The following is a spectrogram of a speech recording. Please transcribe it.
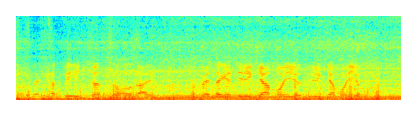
Non si capisce Antonio, dai. Aspetta che ti richiamo io, ti richiamo io.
